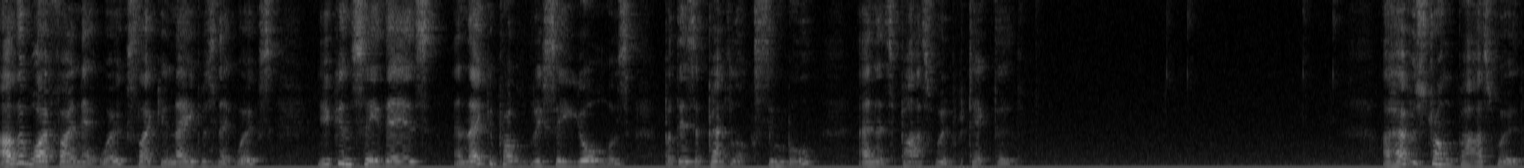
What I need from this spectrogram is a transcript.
Other Wi-Fi networks, like your neighbours' networks, you can see theirs and they could probably see yours, but there's a padlock symbol and it's password protected. I have a strong password.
